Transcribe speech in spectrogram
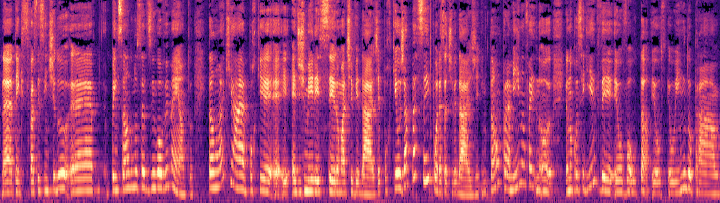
né, tem que fazer sentido é, pensando no seu desenvolvimento. Então não é que ah, é porque é, é, desmerecer uma atividade, é porque eu já passei por essa atividade. Então, para mim, não faz, eu não conseguia ver eu voltando, eu, eu indo para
